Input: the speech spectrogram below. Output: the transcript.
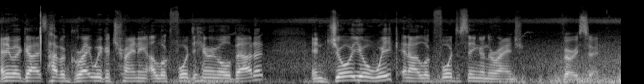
Anyway, guys, have a great week of training. I look forward to hearing all about it. Enjoy your week, and I look forward to seeing you on the range very soon.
